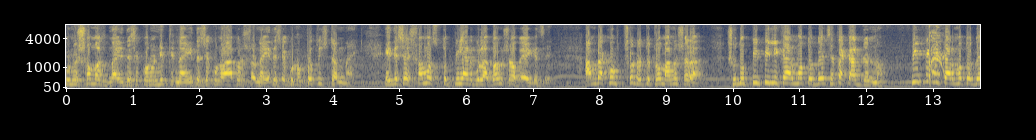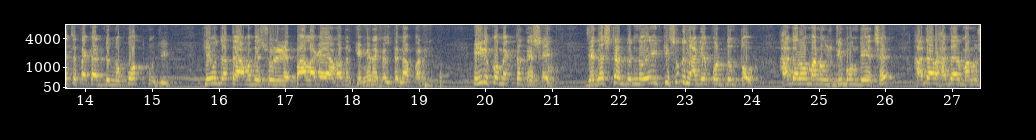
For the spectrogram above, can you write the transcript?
কোনো সমাজ নাই দেশে কোনো নীতি নাই দেশে কোনো আদর্শ নাই দেশে কোনো প্রতিষ্ঠান নাই। এই দেশের সমস্ত পিলারগুলা ধ্বংস হয়ে গেছে। আমরা খুব ছোট ছোট মানুষেরা শুধু পিপিলিকার মতো বেঁচে থাকার জন্য, পিপিলিকার মতো বেঁচে থাকার জন্য পথ খুঁজি। কেউ যাতে আমাদের শরীরে পা লাগায় আমাদেরকে মেরে ফেলতে না পারে। এইরকম একটা দেশে, যে দেশটার জন্য এই কিছুদিন আগে পর্যন্ত হাজারো মানুষ জীবন দিয়েছে, হাজার হাজার মানুষ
